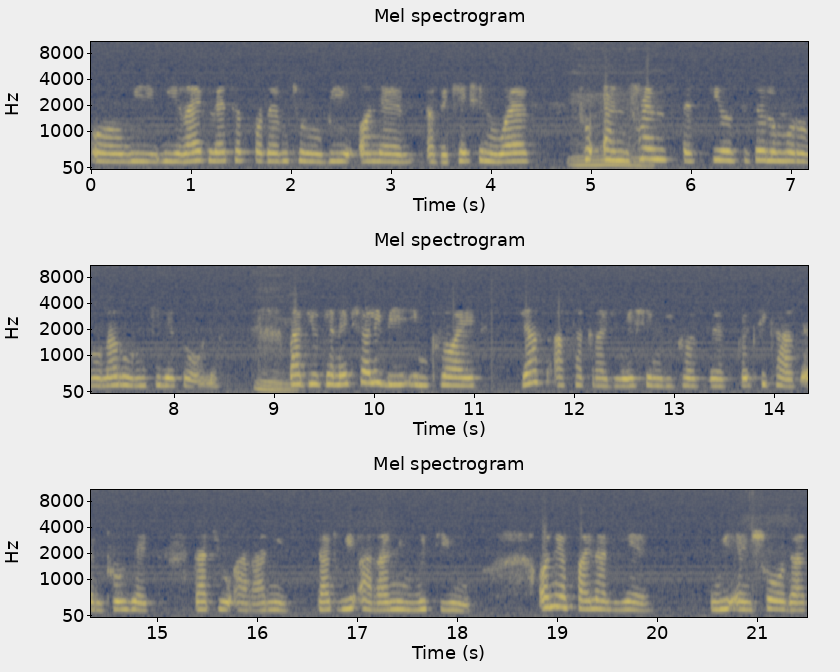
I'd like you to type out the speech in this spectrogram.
or we, we write letters for them to be on a, a vacation work to enhance the skills tse leng gore rona re rutile tsone. But you can actually be employed just after graduation because there's practicals and projects that you are running, that we are running with you. On your final year, we ensure that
